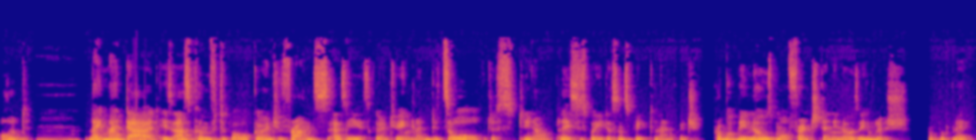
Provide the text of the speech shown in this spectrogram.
odd. Mm. Like my dad is as comfortable going to France as he is going to England. It's all just you know places where he doesn't speak the language. Probably knows more French than he knows English. Probably.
